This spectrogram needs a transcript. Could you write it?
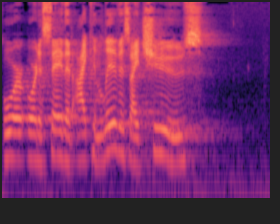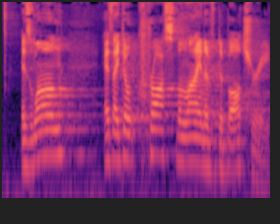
Or, or to say that I can live as I choose as long as I don't cross the line of debauchery.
